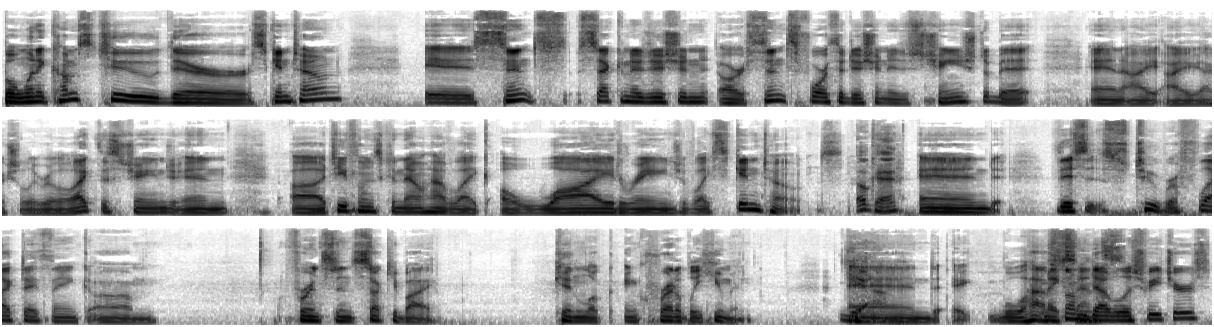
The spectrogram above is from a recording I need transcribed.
but when it comes to their skin tone, is since second edition or since fourth edition, it has changed a bit, and I I actually really like this change. And uh, tieflings can now have like a wide range of like skin tones. Okay. and this is to reflect, I think. Um, for instance, succubi can look incredibly human. Yeah. And it will have Makes some sense. devilish features,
